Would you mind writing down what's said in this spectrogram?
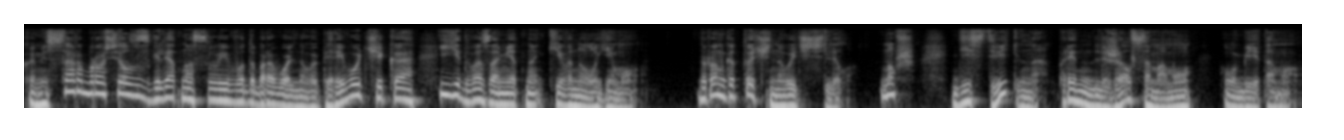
Комиссар бросил взгляд на своего добровольного переводчика и едва заметно кивнул ему. Дронго точно вычислил. Нож действительно принадлежал самому убитому.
